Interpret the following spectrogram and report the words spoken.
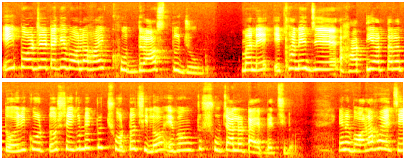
এই পর্যায়টাকে বলা হয় ক্ষুদ্রাস্তু যুগ। মানে এখানে যে হাতিয়ার তারা তৈরি করতো সেগুলো একটু ছোট ছিল এবং একটু সুচালো টাইপের ছিল। এখানে বলা হয়েছে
